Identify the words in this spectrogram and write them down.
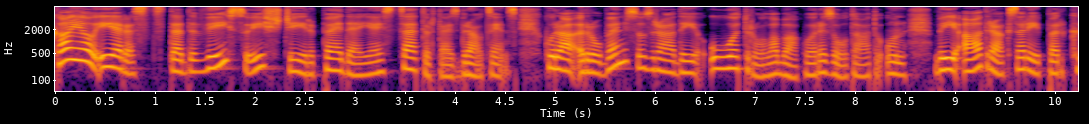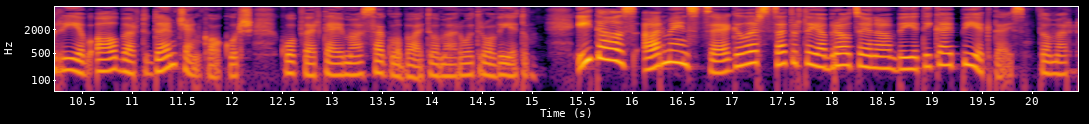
Kā jau ierasts, tad visu izšķīra pēdējais ceturtais brauciens, kurā Rubenis uzrādīja otro labāko rezultātu un bija ātrāks arī par Krievu Albertu Demčenko, kurš kopā kopvērtējumā saglabāja tomēr otro vietu. Itālis Armīns Cēgelers 4. braucienā bija tikai 5. Tomēr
